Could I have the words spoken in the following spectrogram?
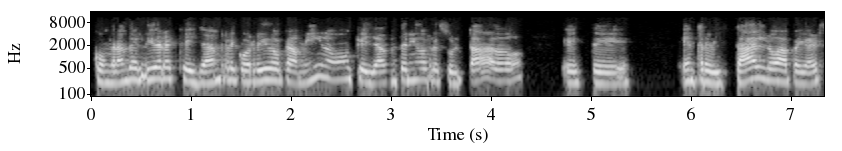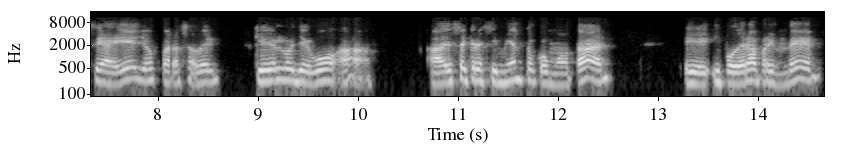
grandes líderes que ya han recorrido camino, que ya han tenido resultados, este, entrevistarlos, apegarse a ellos para saber qué lo llevó a, a ese crecimiento como tal eh, y poder aprender.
